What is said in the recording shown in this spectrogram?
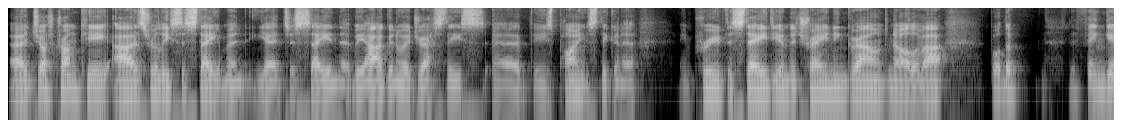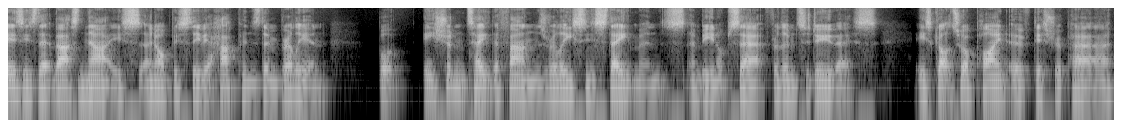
uh, Josh Kroenke has released a statement, yeah, just saying that they are going to address these uh, these points. They're going to improve the stadium, the training ground, and all of that. But the the thing is, is that that's nice, and obviously if it happens, then brilliant. But it shouldn't take the fans releasing statements and being upset for them to do this. It's got to a point of disrepair.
